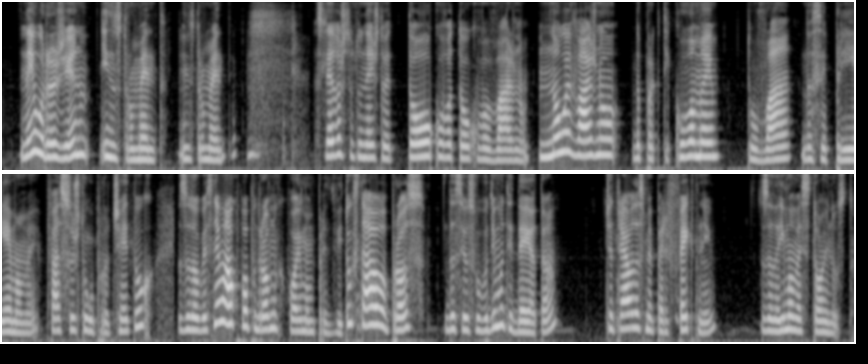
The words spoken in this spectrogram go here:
Не оръжие, инструмент. Инструмент. Следващото нещо е толкова, толкова важно. Много е важно да практикуваме това да се приемаме. Това също го прочетох, за да обясня малко по-подробно какво имам предвид. Тук става въпрос да се освободим от идеята, че трябва да сме перфектни, за да имаме стойност.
